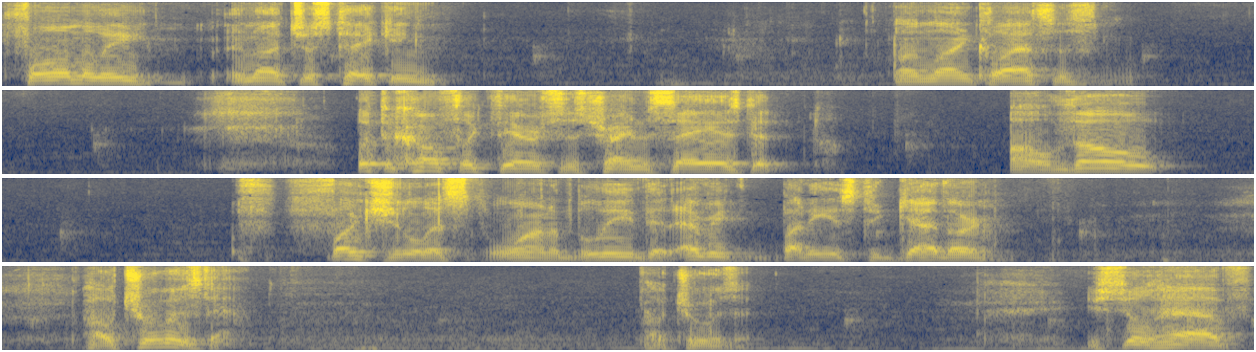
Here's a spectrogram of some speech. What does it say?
formally and not just taking online classes, what the conflict theorist is trying to say is that although functionalists want to believe that everybody is together, how true is that? How true is it? You still have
